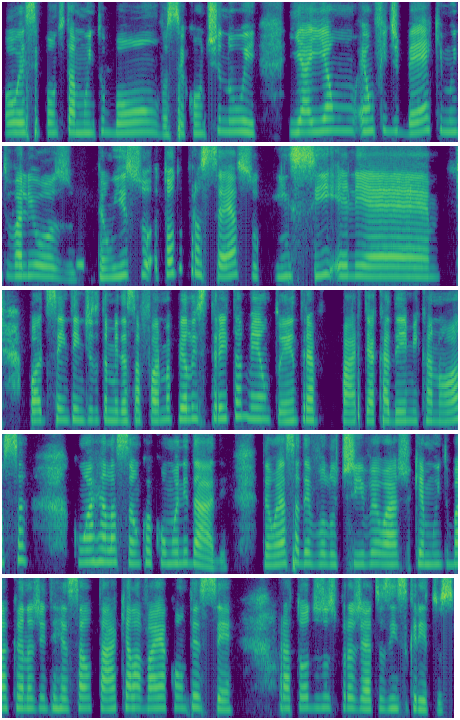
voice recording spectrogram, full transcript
ou esse ponto está muito bom você continue. E aí é um, é um feedback muito valioso. Então, isso, todo o processo em si, ele é, pode ser entendido também dessa forma pelo estreitamento entre a parte acadêmica nossa com a relação com a comunidade. Então, essa devolutiva eu acho que é muito bacana a gente ressaltar que ela vai acontecer para todos os projetos inscritos.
